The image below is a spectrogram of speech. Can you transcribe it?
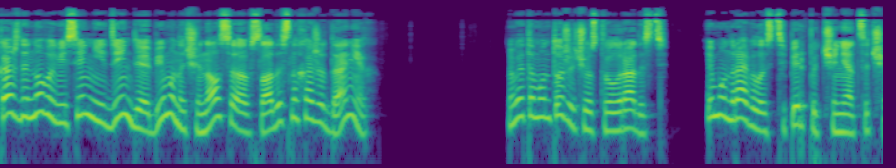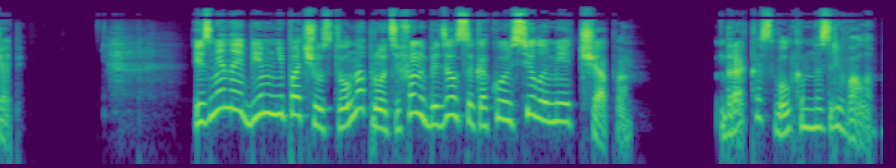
Каждый новый весенний день для Бима начинался в сладостных ожиданиях. В этом он тоже чувствовал радость. Ему нравилось теперь подчиняться Чапе. Измены Бим не почувствовал, напротив, он убедился, какую силу имеет Чапа. Драка с волком назревала.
